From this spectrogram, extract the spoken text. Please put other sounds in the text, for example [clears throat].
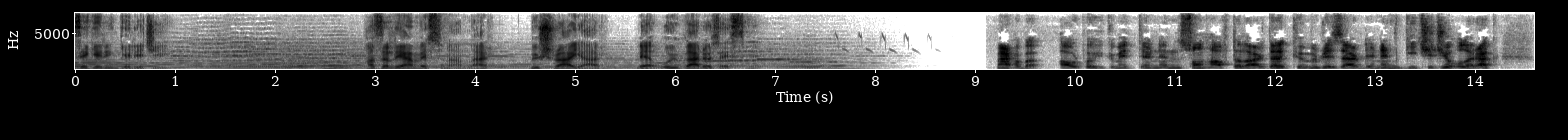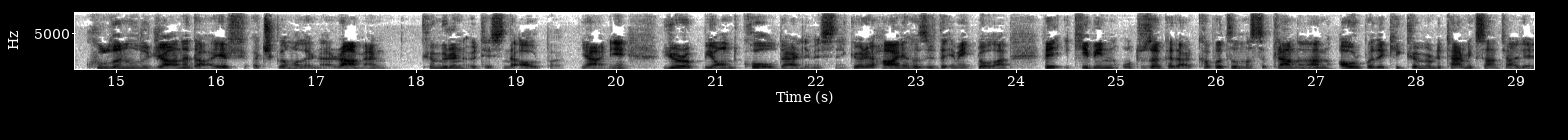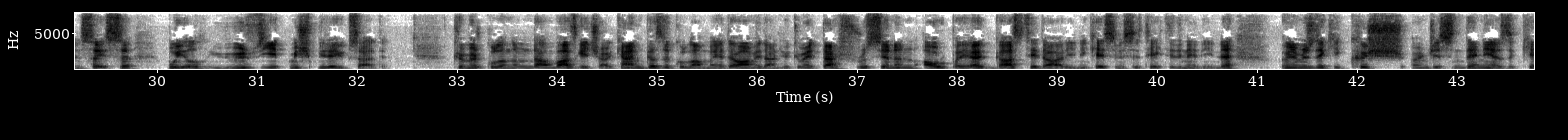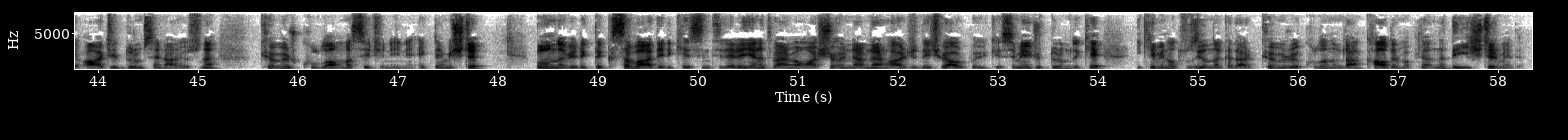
Gezegenin geleceği Hazırlayan ve sunanlar Büşra Yar ve Uygar Özesmi. Merhaba, Avrupa hükümetlerinin son haftalarda kömür rezervlerinin geçici olarak kullanılacağına dair açıklamalarına rağmen kömürün ötesinde Avrupa yani Europe Beyond Coal derlemesine göre hali hazırda emekli olan ve 2030'a kadar kapatılması planlanan Avrupa'daki kömürlü termik santrallerin sayısı bu yıl 171'e yükseldi. Kömür kullanımından vazgeçerken gazı kullanmaya devam eden hükümetler Rusya'nın Avrupa'ya gaz tedariğini kesmesi tehdidi nedeniyle önümüzdeki kış öncesinde ne yazık ki acil durum senaryosuna kömür kullanma seçeneğini eklemişti. Bununla birlikte kısa vadeli kesintilere yanıt verme amaçlı önlemler haricinde hiçbir Avrupa ülkesi mevcut durumdaki 2030 yılına kadar kömürü kullanımdan kaldırma planını değiştirmedi.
